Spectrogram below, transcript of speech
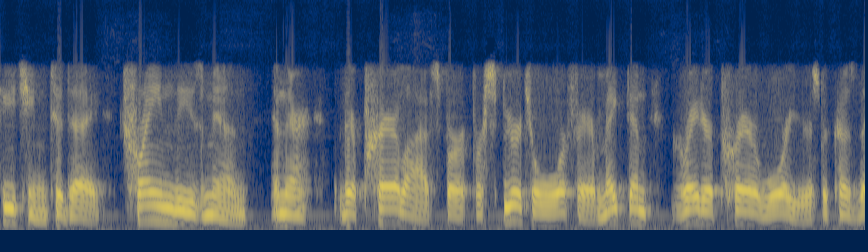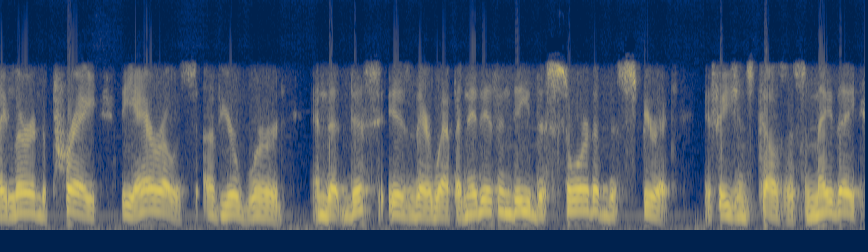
teaching today, train these men in their their prayer lives for, for spiritual warfare. Make them greater prayer warriors because they learn to pray the arrows of your word and that this is their weapon. It is indeed the sword of the Spirit Ephesians tells us. And may they,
